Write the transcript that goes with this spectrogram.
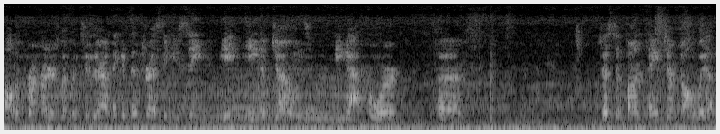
All the front runners went with two there. I think it's interesting. You see the 18 of Jones, he got four. Um, Justin Fontaine jumped all the way up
